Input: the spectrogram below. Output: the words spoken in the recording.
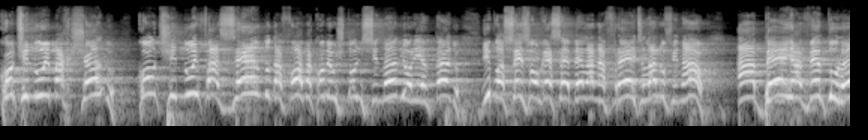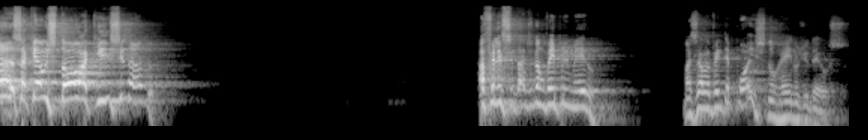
continue marchando, continue fazendo da forma como eu estou ensinando e orientando, e vocês vão receber lá na frente, lá no final, a bem-aventurança que eu estou aqui ensinando. A felicidade não vem primeiro, mas ela vem depois no reino de Deus.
